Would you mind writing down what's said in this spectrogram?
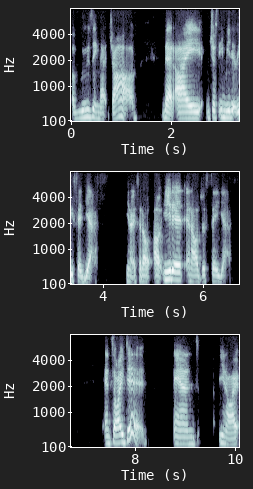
of losing that job that I just immediately said yes. You know, I said, I'll, I'll eat it and I'll just say yes. And so I did. And, you know, I,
